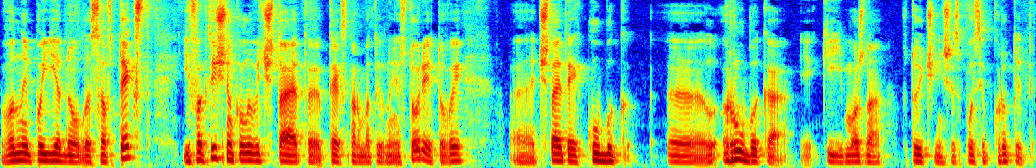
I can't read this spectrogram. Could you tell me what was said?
вони поєднувалися в текст. І фактично, коли ви читаєте текст нормативної історії, то ви е, читаєте кубик е, Рубика, який можна в той чи інший спосіб крутити.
